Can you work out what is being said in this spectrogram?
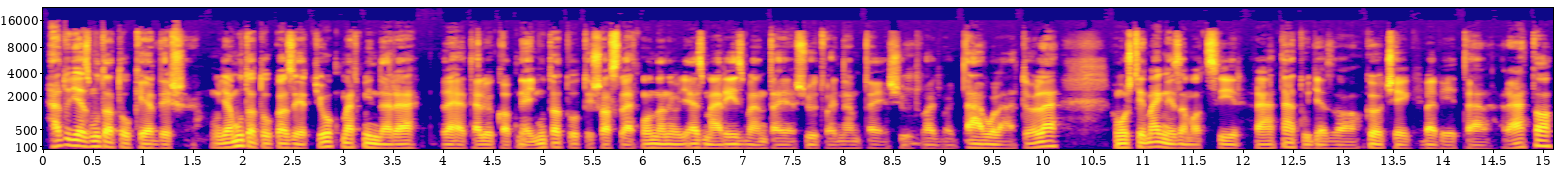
Hát ugye ez mutató kérdése. Ugye a mutatók azért jók, mert mindenre lehet előkapni egy mutatót, és azt lehet mondani, hogy ez már részben teljesült, vagy nem teljesült, vagy, vagy távol áll tőle. Ha most én megnézem a CIR rátát, ugye ez a költségbevétel ráta,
